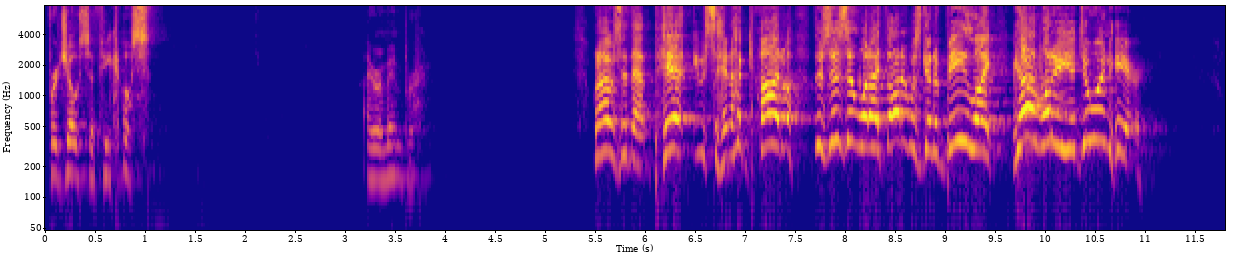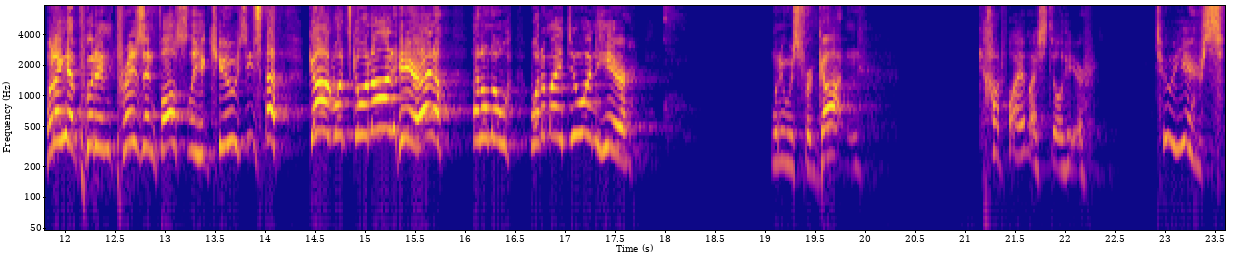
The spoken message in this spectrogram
for Joseph, he goes, I remember. When I was in that pit, he was saying, oh, God, this isn't what I thought it was going to be like. God, what are you doing here? When I get put in prison, falsely accused, he said, God, what's going on here? I don't, I don't know. What am I doing here? When he was forgotten. God, why am I still here? Two years.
